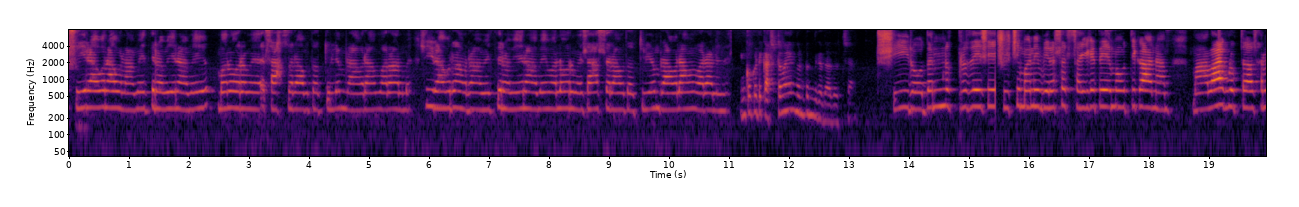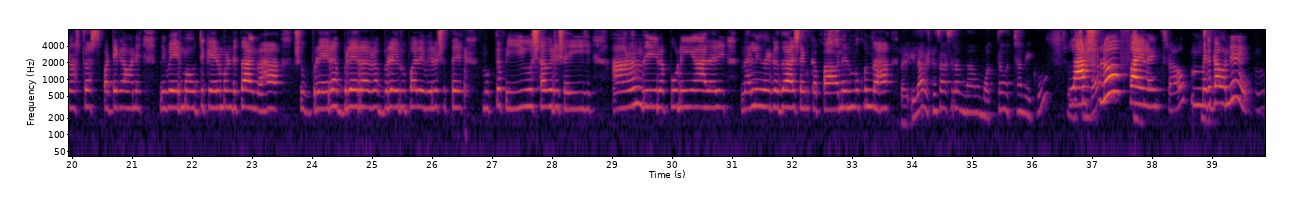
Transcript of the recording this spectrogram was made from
శ్రీరామ రామ రామేతి రవి రామే మనోరమే సహస్రరామ తత్తుల్యం రామ రామ వరాన్మే. శ్రీరామ రామ రామేతి రవి రామే మనోరమే సహస్రరామ తత్తుల్యం రామ రామ వరాన్మే. ఇంకొకటి కష్టమైంది ఉంటుంది కదా అది వచ్చా? क्षीरोदन्न प्रदेशे शुचिमणि विरसत् सैगते मौक्तिकानां मालाग्लुप्तासनस्तस्फटिकमणि निवेर्मौक्तिकैर्मण्डिताङ्गः शुभ्रैरभ्रैरभ्रैरुपरि विरसते मुक्तपीयूषविरशैः आनन्दीन पुनीयादरि नलिनगदाशङ्कपाणिर्मुकुन्दः ఇలా విష్ణు సహస్రం నామం మొత్తం వచ్చా మీకు లాస్ట్ లో ఫైవ్ లైన్స్ రావు మిగతావన్నీ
